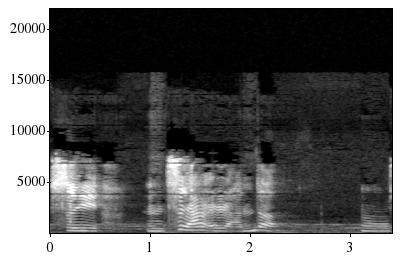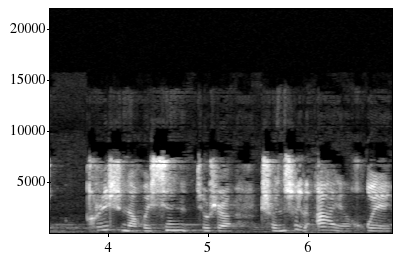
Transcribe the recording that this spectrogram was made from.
所以，嗯，自然而然的，嗯，Krishna 会心，就是纯粹的爱会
